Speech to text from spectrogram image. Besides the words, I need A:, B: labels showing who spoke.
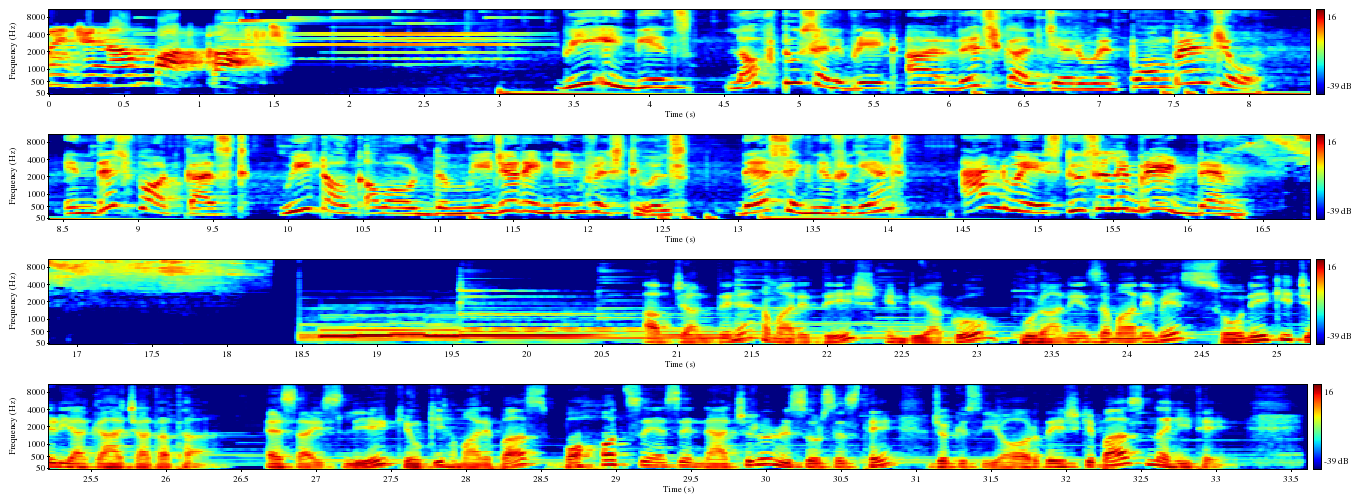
A: Original podcast.
B: We Indians love to celebrate our rich culture with pomp and show. In this podcast, we talk about the major Indian festivals, their significance, and ways to celebrate them.
C: आप जानते हैं हमारे देश India को पुराने जमाने में सोने की चिड़िया कहा जाता था ऐसा इसलिए क्योंकि हमारे पास बहुत से ऐसे नेचुरल रिसोर्सेज थे जो किसी और देश के पास नहीं थे।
